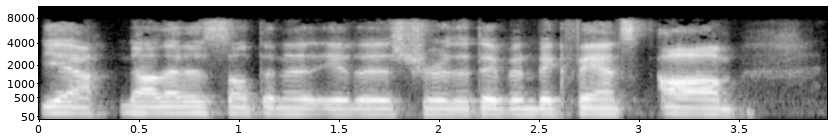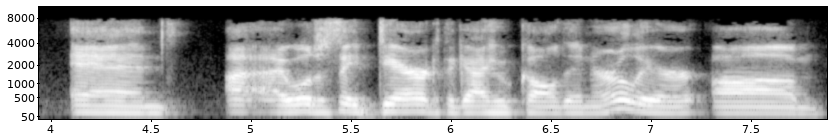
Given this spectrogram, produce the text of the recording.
Yeah, no, that is something that it is true that they've been big fans. Um, and I, I will just say, Derek, the guy who called in earlier, um,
